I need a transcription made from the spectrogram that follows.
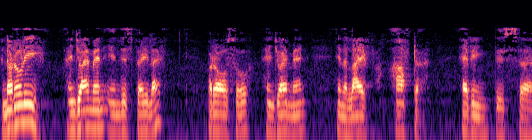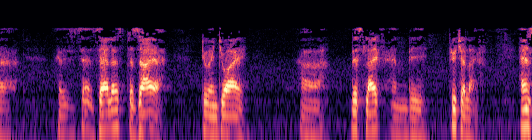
And not only enjoyment in this very life, but also enjoyment in the life after having this uh, zealous desire to enjoy uh, this life and the future life. Hence,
